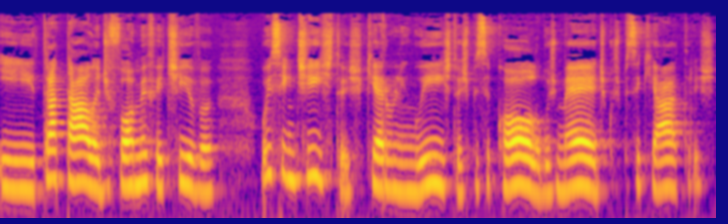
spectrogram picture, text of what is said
e tratá-la de forma efetiva, os cientistas, que eram linguistas, psicólogos, médicos, psiquiatras,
